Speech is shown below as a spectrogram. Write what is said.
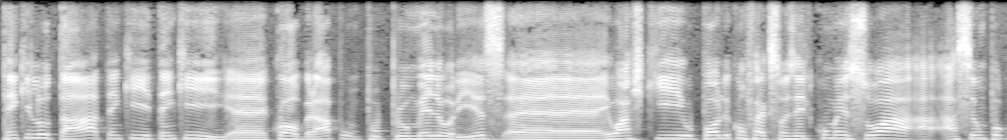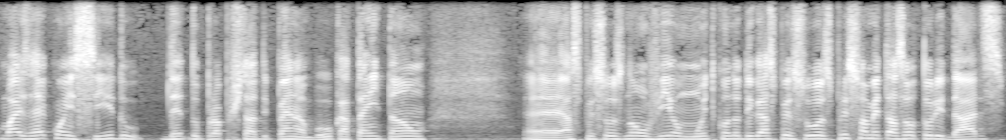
tem que lutar, tem que, tem que é, cobrar por, por, por melhorias. É, eu acho que o polo de confecções ele começou a, a, a ser um pouco mais reconhecido dentro do próprio estado de Pernambuco. Até então, é, as pessoas não viam muito. Quando eu digo as pessoas, principalmente as autoridades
